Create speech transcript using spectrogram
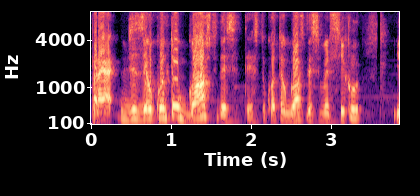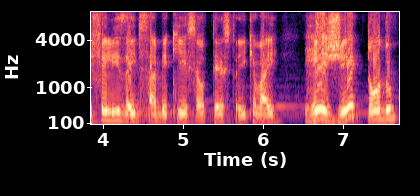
para dizer o quanto eu gosto desse texto, o quanto eu gosto desse versículo e feliz aí de saber que esse é o texto aí que vai reger todo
